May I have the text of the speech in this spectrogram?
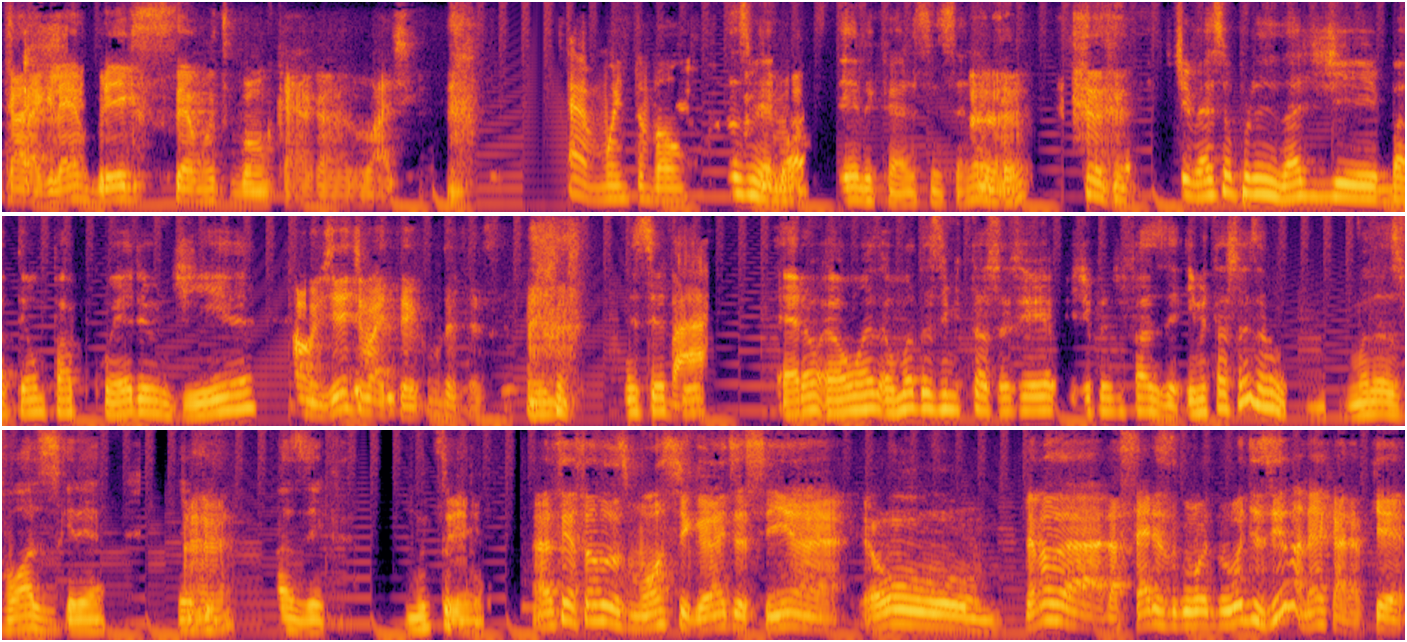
Cara, Guilherme Briggs é muito bom, cara, cara, lógico. É muito bom. Uma das melhores dele, cara, sinceramente. Uhum. Se tivesse a oportunidade de bater um papo com ele um dia, Ah, um dia a gente vai ter, com certeza. tenho certeza. Era é uma, uma das imitações que eu ia pedir pra ele fazer. Imitações não, uma das vozes que ele ia, Uhum. fazer, cara. Muito Sim. bom. A questão dos monstros gigantes, assim, é, eu lembro da, das séries do, do Godzilla, né, cara? Porque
